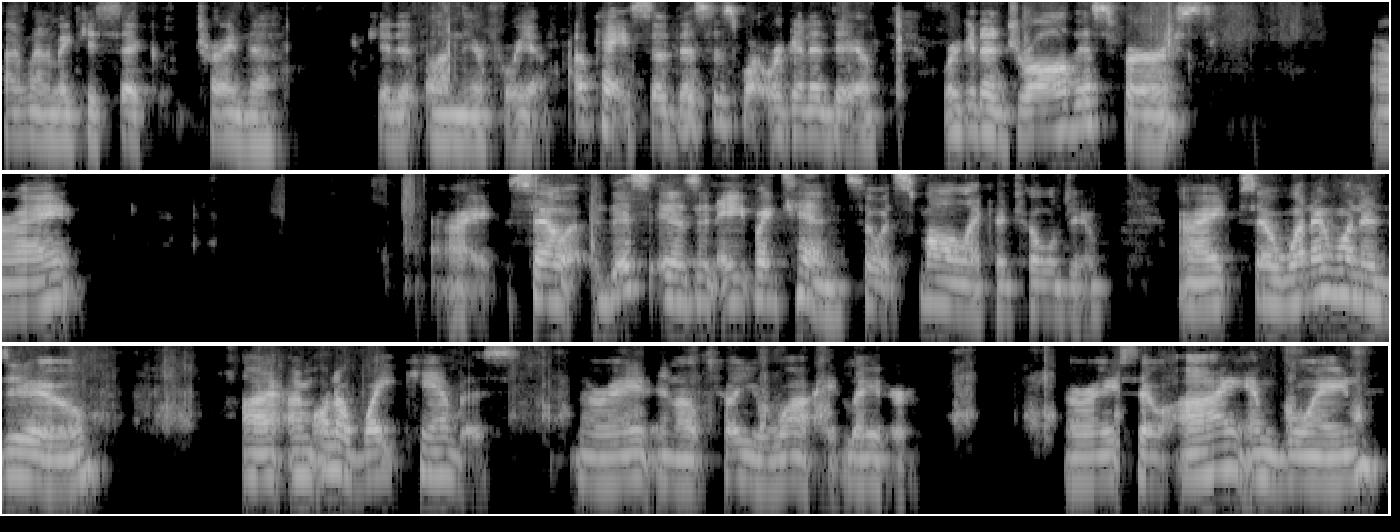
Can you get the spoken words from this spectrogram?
I'm going to make you sick trying to get it on there for you. Okay, so this is what we're going to do. We're going to draw this first. All right. All right. So this is an 8 by 10. So it's small, like I told you. All right. So what I want to do, I, I'm on a white canvas. All right. And I'll tell you why later. All right. So I am going,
